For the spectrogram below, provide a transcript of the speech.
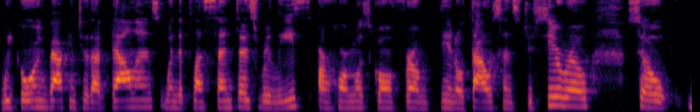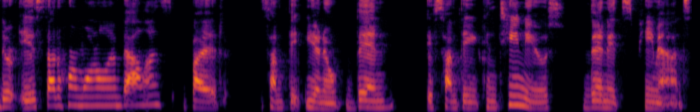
We're going back into that balance. When the placenta is released, our hormones go from, you know, thousands to zero. So there is that hormonal imbalance, but something, you know, then if something continues, then it's PMADs.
